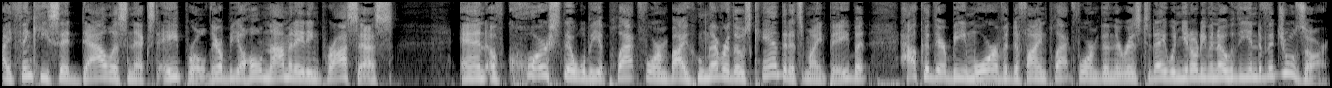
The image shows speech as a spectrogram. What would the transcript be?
I think he said Dallas next April. There'll be a whole nominating process. And of course, there will be a platform by whomever those candidates might be. But how could there be more of a defined platform than there is today when you don't even know who the individuals are?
